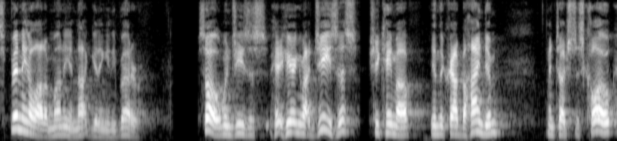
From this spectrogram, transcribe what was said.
spending a lot of money and not getting any better. So when Jesus, hearing about Jesus, she came up in the crowd behind him and touched his cloak.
